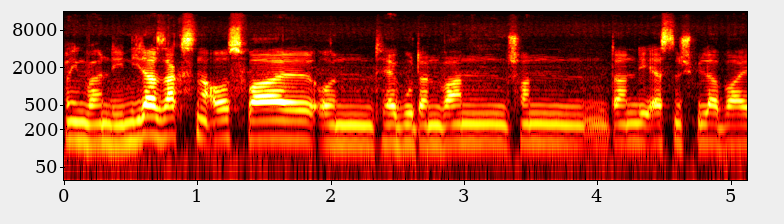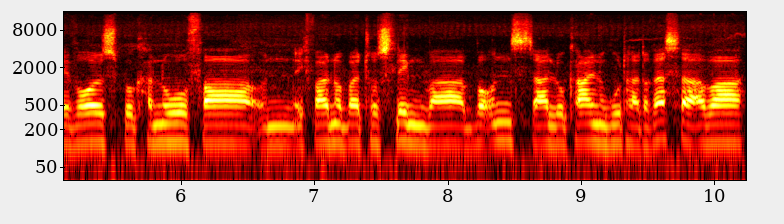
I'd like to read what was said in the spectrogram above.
Irgendwann die Niedersachsen-Auswahl und ja gut, dann waren schon dann die ersten Spieler bei Wolfsburg, Hannover und ich war nur bei Tuslingen, war bei uns da lokal eine gute Adresse, aber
